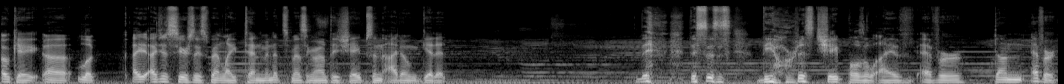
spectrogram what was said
Okay, uh, look, I, I just seriously spent like 10 minutes messing around with these shapes and I don't get it. This is the hardest shape puzzle I've ever done, ever.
